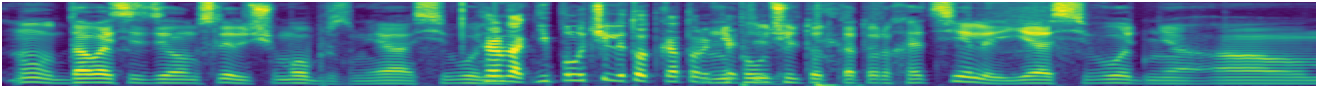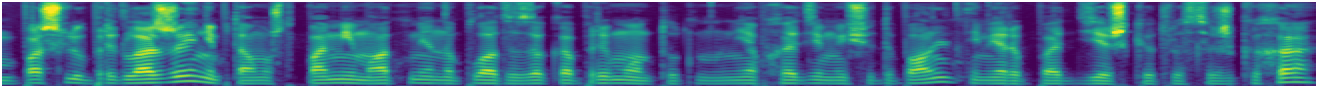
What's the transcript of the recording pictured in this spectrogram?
Ну, давайте сделаем следующим образом. Я сегодня... Скажем так, не получили тот, который не хотели. получили тот, который хотели. Я сегодня э, пошлю предложение, потому что помимо отмены платы за капремонт, тут необходимы еще дополнительные меры поддержки отрасли ЖКХ. Э,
